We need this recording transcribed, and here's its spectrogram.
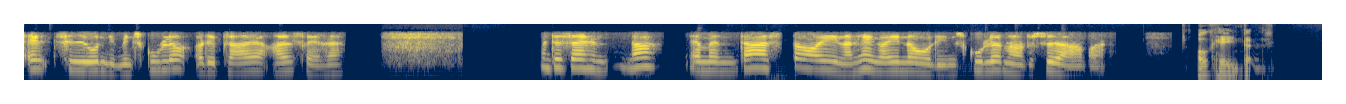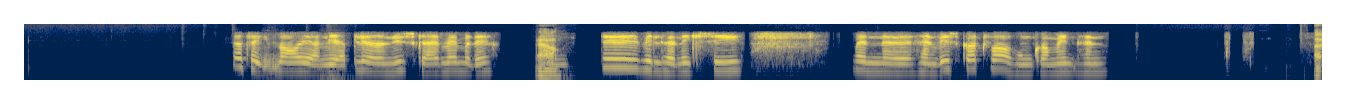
altid ondt i min skulder, og det plejede jeg aldrig at have. Men det sagde han, Nå, jamen, der står en og hænger ind over dine skuldre, når du sidder og arbejder. Okay. Da, Jeg tænkte, nå, jamen, jeg bliver da nysgerrig med med det. ja. Men Det ville han ikke sige. Men øh, han vidste godt, hvor hun kom ind hen. Og,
